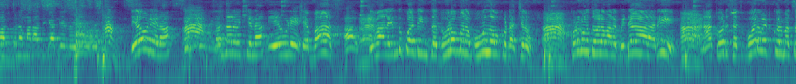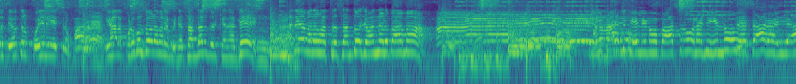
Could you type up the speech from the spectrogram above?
పట్టుకున్న మన అధికారులు దేవుడేనా. సంతానం ఇచ్చిండా? దేవుడే. బాస్ ఇవాళ ఎందుకు అంటే ఇంత దూరం మన భూములు తవ్వుకుంటూ వచ్చినాం? ఆ. కొడుకుల తోడ మన బిడ్డ కావాలని ఆ. నా తోటి సతి పోరు పెట్టుకొని మాత్రం దేవతలు పోయలు చేసినాం. ఇవాళ కొడుకుల తోడ మన బిడ్డ సంతానం దొరికిందంటే అదే మనం మాత్రం సంతోషం అన్నాడు బామా వెళ్ళిన బాత్రూమ్ల నీళ్ళు పెట్టారయ్యా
